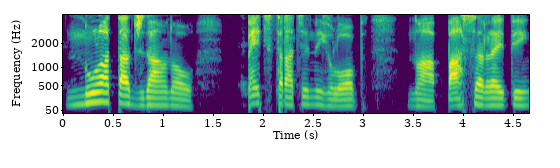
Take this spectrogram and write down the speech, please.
0 touchdownov, 5 stratených lôb, no a passer rating,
